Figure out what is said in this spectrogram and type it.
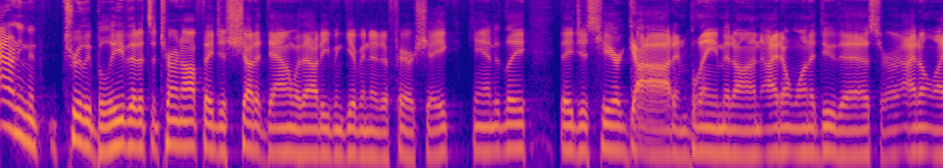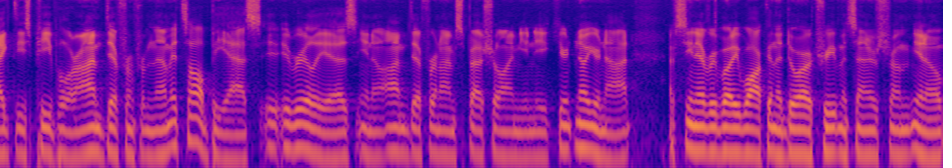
I don't even truly believe that it's a turnoff. They just shut it down without even giving it a fair shake. Candidly, they just hear God and blame it on I don't want to do this or I don't like these people or I'm different from them. It's all BS. It, it really is. You know, I'm different. I'm special. I'm unique. You're, no, you're not. I've seen everybody walk in the door of treatment centers from, you know,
